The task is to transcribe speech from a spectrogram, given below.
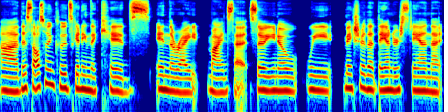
Uh, this also includes getting the kids in the right mindset. So, you know, we make sure that they understand that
